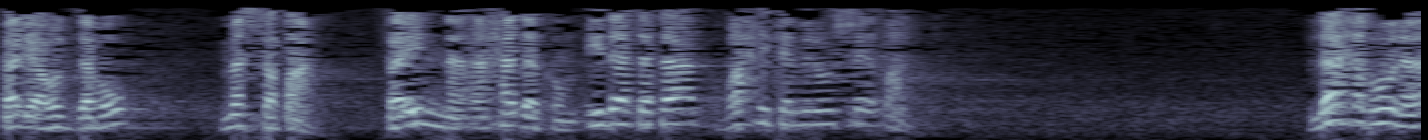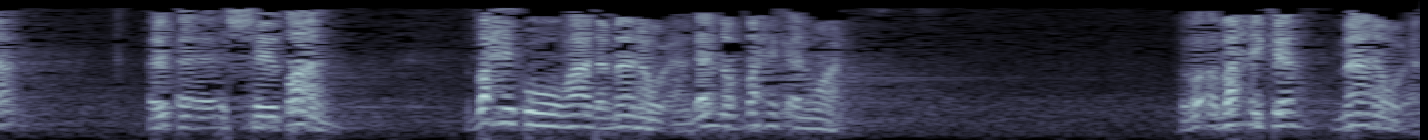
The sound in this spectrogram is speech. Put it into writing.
فليرده ما استطاع. فإن أحدكم إذا تثاب ضحك منه الشيطان. لاحظ هنا الشيطان ضحكه هذا ما نوعه لأن الضحك أنواع. ضحك ما نوعه.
